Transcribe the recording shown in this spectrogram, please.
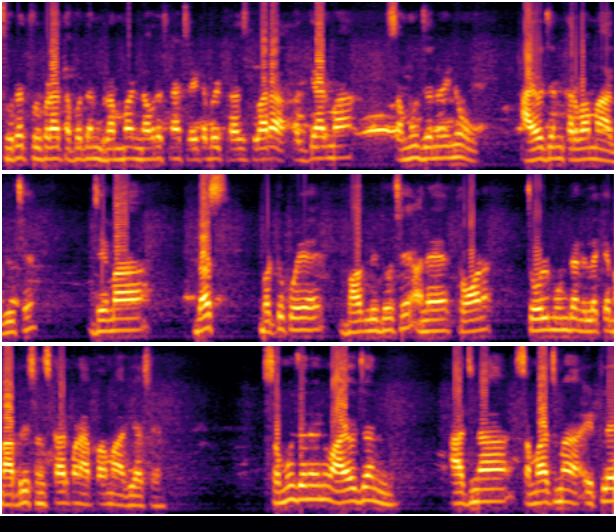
સુરત ફૂલપાડા તપોધન બ્રાહ્મણ નવરસના ચેરિટેબલ ટ્રસ્ટ દ્વારા અગિયારમાં સમૂહ જનોઈનું આયોજન કરવામાં આવ્યું છે, જેમાં દસ બટુકોએ ભાગ લીધો છે અને ત્રણ ચોલ મુંડન એટલે કે બાબરી સંસ્કાર પણ આપવામાં આવ્યા છે. સમૂહજનોનું આયોજન આજના સમાજમાં એટલે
